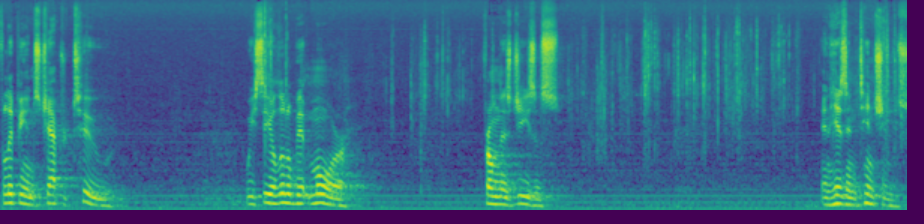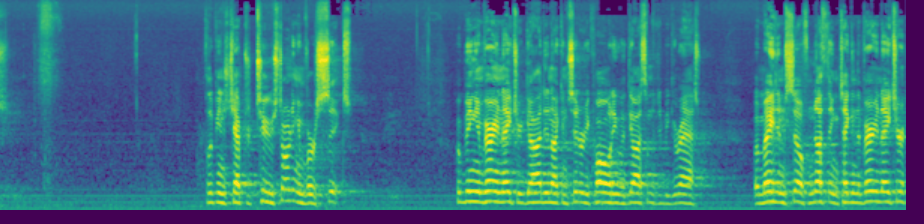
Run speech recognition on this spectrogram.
Philippians chapter 2, we see a little bit more from this Jesus and his intentions. Philippians chapter 2, starting in verse 6. Who, being in very nature God, did not consider equality with God something to be grasped, but made himself nothing, taking the very nature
